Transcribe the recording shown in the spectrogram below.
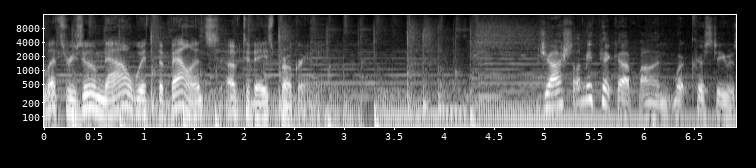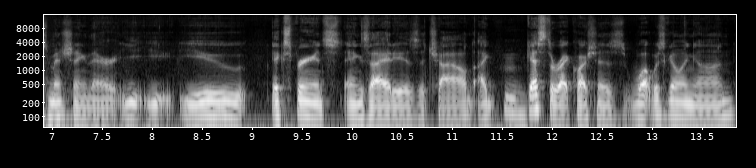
Let's resume now with the balance of today's programming. Josh, let me pick up on what Christi was mentioning there. You, you, you experienced anxiety as a child. I guess the right question is what was going on,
